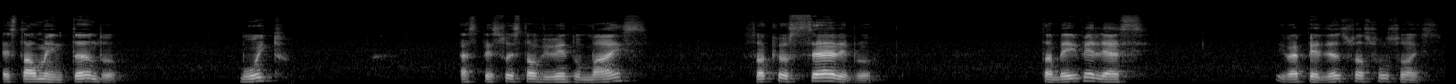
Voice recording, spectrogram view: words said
está aumentando muito. As pessoas estão vivendo mais, só que o cérebro também envelhece e vai perdendo suas funções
